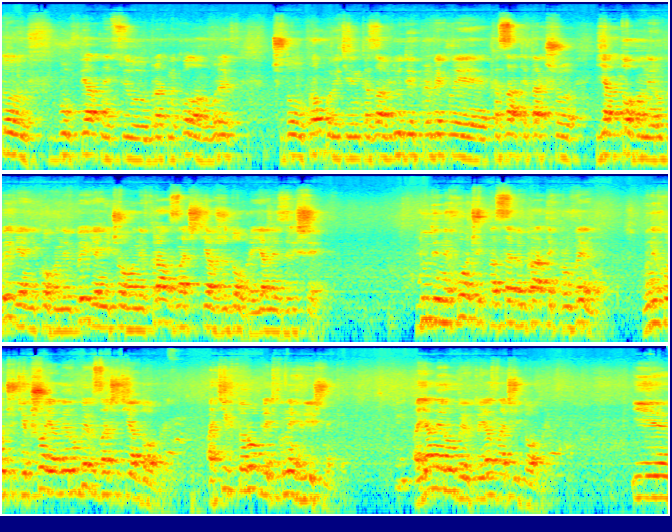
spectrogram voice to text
Хто був в п'ятницю, брат Микола говорив чудову проповідь, і він казав, люди привикли казати так, що я того не робив, я нікого не вбив, я нічого не вкрав, значить я вже добрий, я не згрішив. Люди не хочуть на себе брати провину. Вони хочуть, якщо я не робив, значить я добрий. А ті, хто роблять, вони грішники. А я не робив, то я значить добрий. І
